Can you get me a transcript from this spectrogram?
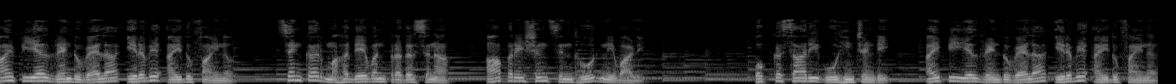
ఐపీఎల్ రెండు వేల ఇరవై ఐదు ఫైనల్. శంకర్ మహదేవన్ ప్రదర్శన ఆపరేషన్ సింధూర్ నివాళి. ఒక్కసారి ఊహించండి ఐపీఎల్ రెండు వేల ఇరవై ఐదు ఫైనల్.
